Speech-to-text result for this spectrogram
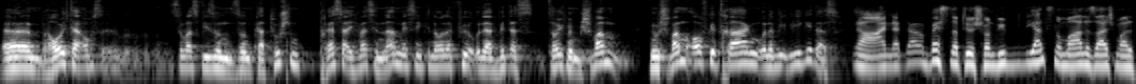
Ähm, Brauche ich da auch sowas wie so ein, so ein Kartuschenpresser? Ich weiß den Namen jetzt nicht genau dafür. Oder wird das Zeug mit dem Schwamm, mit dem Schwamm aufgetragen? Oder wie, wie geht das? Nein, am besten natürlich schon wie die ganz normale, sag ich mal,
